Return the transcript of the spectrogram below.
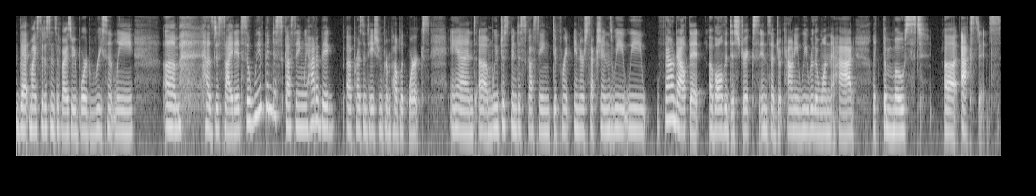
that my citizens advisory board recently um, has decided so we've been discussing we had a big a presentation from Public Works, and um, we've just been discussing different intersections. We we found out that of all the districts in Sedgwick County, we were the one that had like the most uh, accidents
